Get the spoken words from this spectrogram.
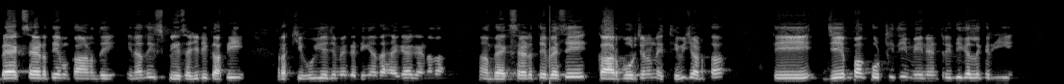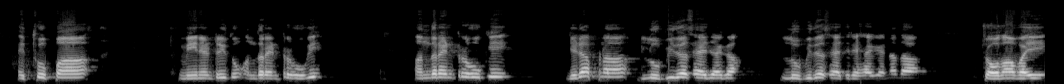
ਬੈਕ ਸਾਈਡ ਤੇ ਮਕਾਨ ਦੇ, ਇਹਨਾਂ ਦੀ ਸਪੇਸ ਹੈ ਜਿਹੜੀ ਕਾਫੀ ਰੱਖੀ ਹੋਈ ਹੈ, ਜਿਵੇਂ ਗੱਡੀਆਂ ਦਾ ਹੈਗਾ ਹੈਗਾ ਇਹਨਾਂ ਦਾ। ਬੈਕ ਸਾਈਡ ਤੇ ਵੈਸੇ ਕਾਰਪੋਰਚ ਇਹਨਾਂ ਨੇ ਇੱਥੇ ਵੀ ਛੱਡਤਾ ਤੇ ਜੇ ਆਪਾਂ ਕੋਠੀ ਦੀ ਮੇਨ ਐਂਟਰੀ ਦੀ ਗੱਲ ਕਰੀਏ, ਇੱਥੋਂ ਆਪਾਂ ਮੇਨ ਐਂਟਰੀ ਤੋਂ ਅੰਦਰ ਐਂਟਰ ਹੋ ਗਏ। ਅੰਦਰ ਐਂਟਰ ਹੋ ਕੇ ਜਿਹੜਾ ਆਪਣਾ ਲੋਬੀ ਦਾ ਸਾਈਜ਼ ਹੈਗਾ, ਲੋਬੀ ਦਾ ਸਾਈਜ਼ ਰਿਹਾ ਹੈਗਾ ਇਹਨਾਂ ਦਾ 14 ਬਾਏ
